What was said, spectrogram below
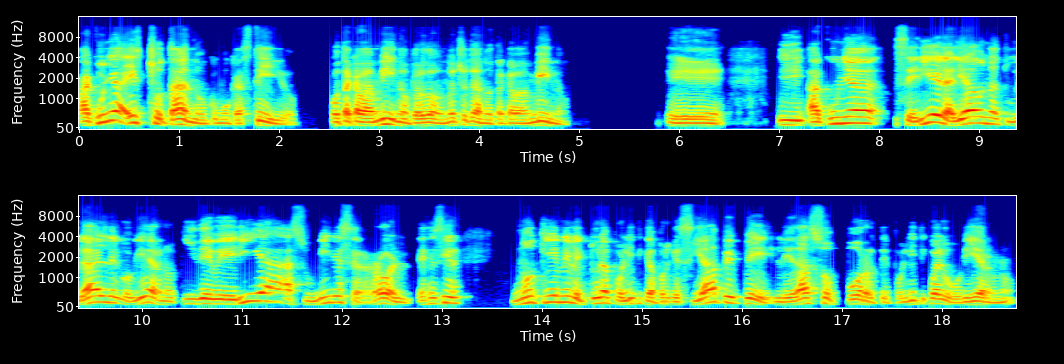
Acuña es chotano como Castillo, o Tacabambino, perdón, no chotano, Tacabambino. Eh, y Acuña sería el aliado natural del gobierno y debería asumir ese rol. Es decir, no tiene lectura política, porque si APP le da soporte político al gobierno,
